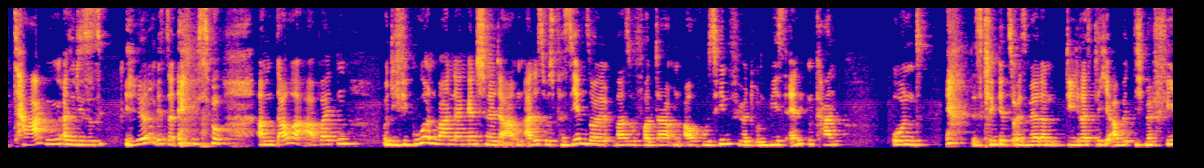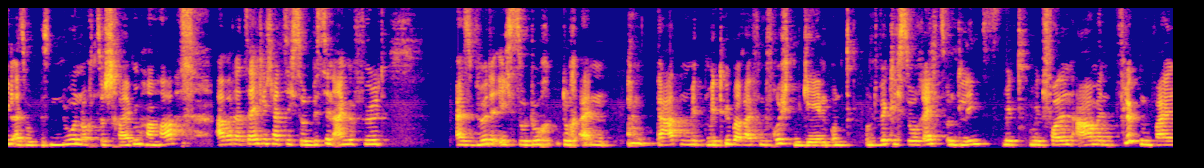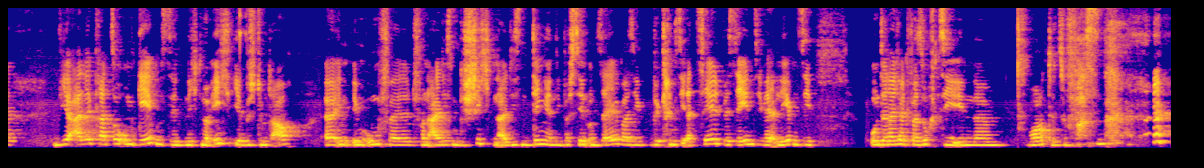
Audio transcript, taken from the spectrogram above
Tagen, also dieses Gehirn ist dann irgendwie so am Dauerarbeiten und die Figuren waren dann ganz schnell da und alles, was passieren soll, war sofort da und auch, wo es hinführt und wie es enden kann. Und das klingt jetzt so, als wäre dann die restliche Arbeit nicht mehr viel, also es nur noch zu schreiben, haha. Aber tatsächlich hat sich so ein bisschen angefühlt, als würde ich so durch, durch einen Garten mit, mit überreifen Früchten gehen und, und wirklich so rechts und links mit, mit vollen Armen pflücken, weil wir alle gerade so umgeben sind, nicht nur ich, ihr bestimmt auch, äh, in, im Umfeld von all diesen Geschichten, all diesen Dingen, die passieren uns selber, sie, wir kriegen sie erzählt, wir sehen sie, wir erleben sie. Und dann habe ich halt versucht, sie in ähm, Worte zu fassen.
